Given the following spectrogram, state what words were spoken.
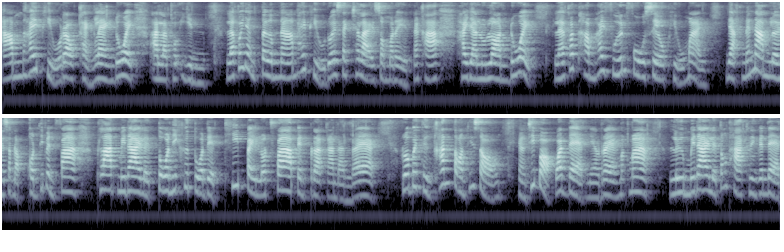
ทำให้ผิวเราแข็งแรงด้วยอะลาโทอิน แล้วก็ยังเติมน้ำให้ผิวด้วยเซ็กชไลโซมาเรตนะคะไฮยาลูรอนด้วย แล้วก็ทำให้ฟื้นฟูเซลล์ผิวใหม่ อยากแนะนำเลยสำหรับคนที่เป็นฝ้าพลาดไม่ได้เลย ตัวนี้คือตัวเด็ดที่ไปลดฝ้าเป็นประการด่านแรก รวมไปถึงขั้นตอนที่ 2 อย่างที่บอกว่าแดดเนี่ยแรงมากๆลืมไม่ได้เลยต้องทาครีมกันแดด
